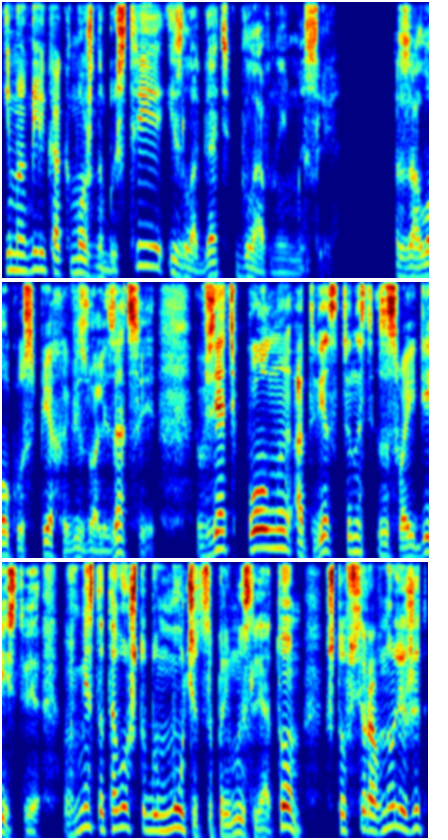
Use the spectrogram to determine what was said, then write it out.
и могли как можно быстрее излагать главные мысли? Залог успеха визуализации – взять полную ответственность за свои действия, вместо того, чтобы мучиться при мысли о том, что все равно лежит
